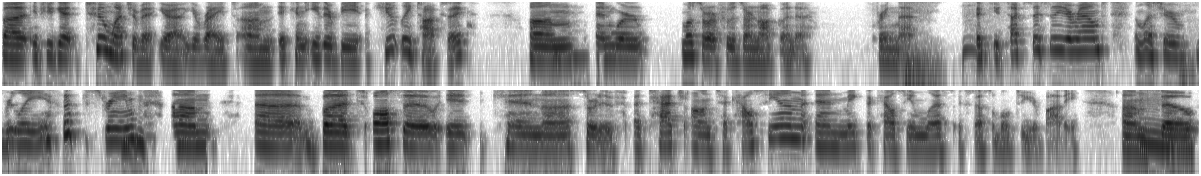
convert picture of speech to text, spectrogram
But if you get too much of it, yeah, you're right. Um, it can either be acutely toxic, um, Mhm. and we're most of our foods are not going to bring that acute toxicity around unless you're really extreme. Um, uh, but also, it can uh, sort of attach onto calcium and make the calcium less accessible to your body. Um, Mm. so,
